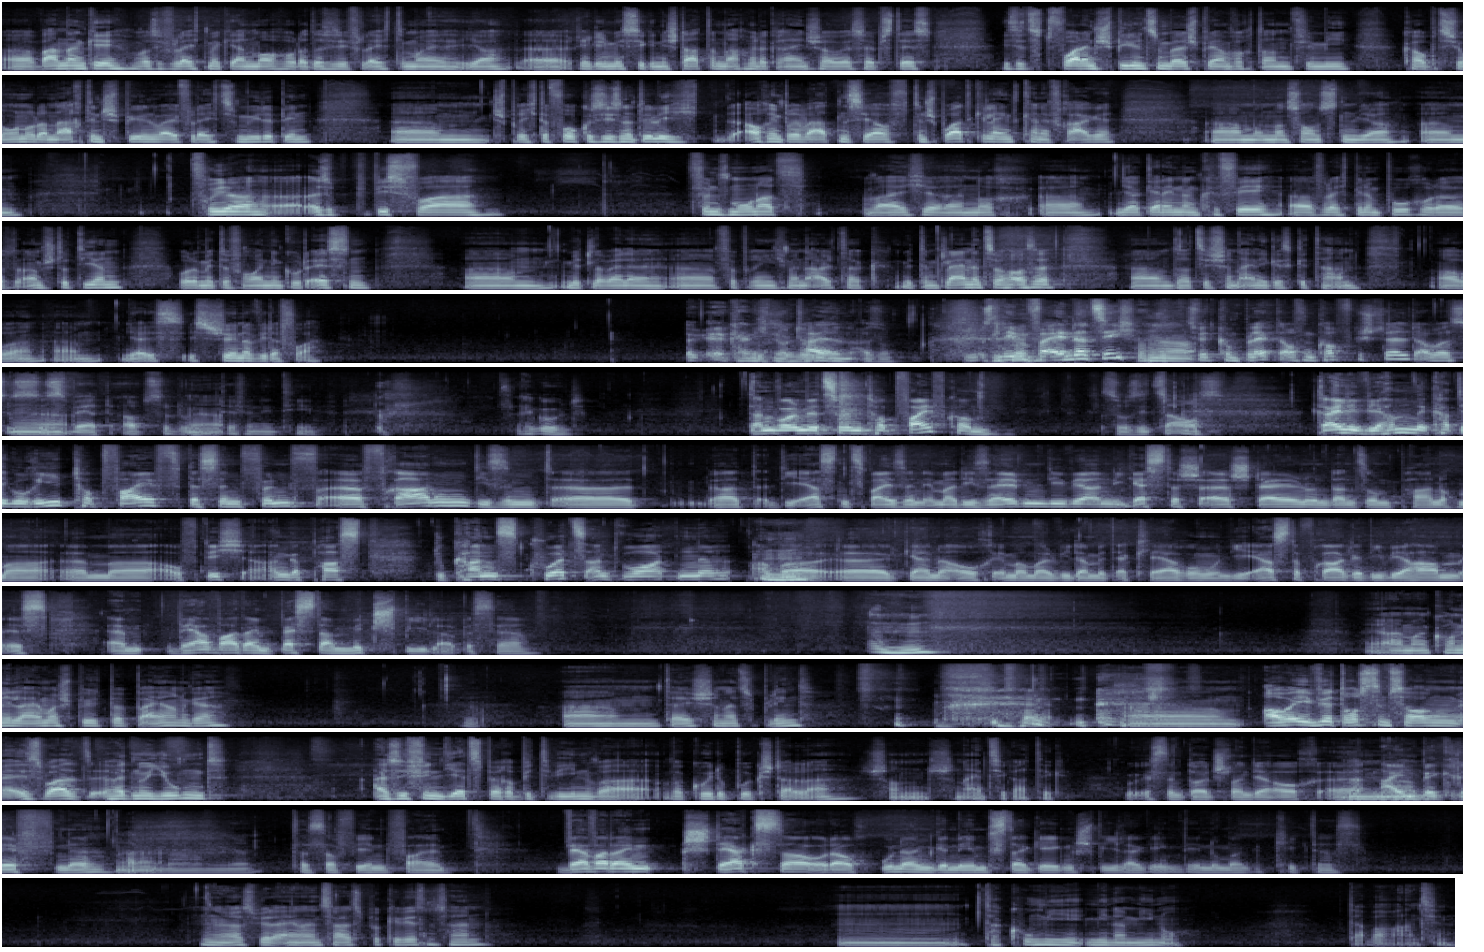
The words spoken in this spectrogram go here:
wandern gehe, was ich vielleicht mal gern mache, oder dass ich vielleicht mal ja, äh, regelmäßig in die Stadt am Nachmittag reinschaue, weil selbst das ist jetzt vor den Spielen zum Beispiel einfach dann für mich keine Option oder nach den Spielen, weil ich vielleicht zu müde bin. Ähm, sprich, der Fokus ist natürlich auch im Privaten sehr auf den Sport gelenkt, keine Frage. Ähm, und ansonsten, ja, ähm, früher, äh, also bis vor fünf Monaten, war ich ja noch äh, ja, gerne in einem Café, äh, vielleicht mit einem Buch oder am Studieren oder mit der Freundin gut essen. Ähm, mittlerweile äh, verbringe ich meinen Alltag mit dem Kleinen zu Hause. Ähm, da hat sich schon einiges getan. Aber ähm, ja, es ist schöner wie davor. Äh, kann ich nur teilen. Also das Leben verändert sich, ja. es wird komplett auf den Kopf gestellt, aber es ist es wert, absolut, ja. definitiv. Sehr gut. Dann wollen wir zu den Top 5 kommen. So sieht's aus. Greili, wir haben eine Kategorie Top 5. Das sind fünf äh, Fragen. Die sind äh, ja, die ersten zwei sind immer dieselben, die wir an die Gäste äh, stellen und dann so ein paar nochmal ähm, auf dich angepasst. Du kannst kurz antworten, aber mhm. äh, gerne auch immer mal wieder mit Erklärung. Und die erste Frage, die wir haben, ist: ähm, Wer war dein bester Mitspieler bisher? Mhm. Ja, ich meine, Conny Leimer spielt bei Bayern, gell? Ähm, der ist schon nicht so blind. ähm, aber ich würde trotzdem sagen, es war halt nur Jugend. Also ich finde jetzt bei Rapid Wien war, war Guido Burgstaller schon, schon einzigartig. Ist in Deutschland ja auch äh, ein Begriff, ne? Ja. Das auf jeden Fall. Wer war dein stärkster oder auch unangenehmster Gegenspieler, gegen den du mal gekickt hast? Ja, es wird einer in Salzburg gewesen sein. Mm, Takumi Minamino. Der war Wahnsinn.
